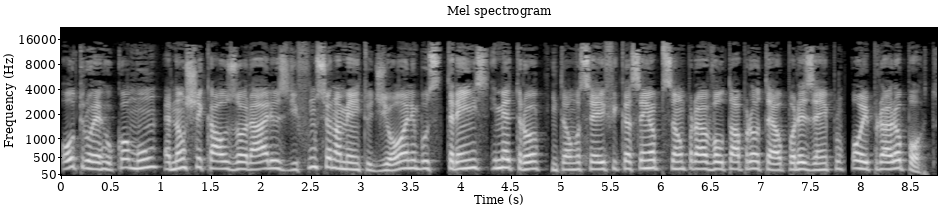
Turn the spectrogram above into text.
Outro erro comum é não checar os horários de funcionamento de ônibus, trens e metrô. Então você aí fica sem opção para voltar para o hotel, por exemplo, ou ir para o aeroporto.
